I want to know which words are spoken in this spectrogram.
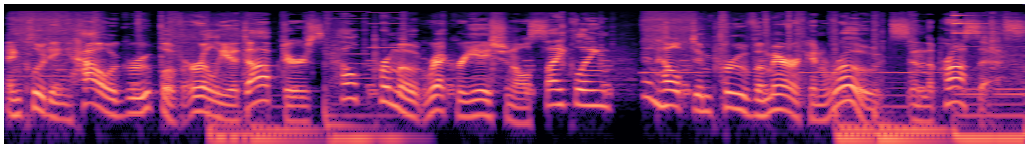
including how a group of early adopters helped promote recreational cycling and helped improve American roads in the process.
